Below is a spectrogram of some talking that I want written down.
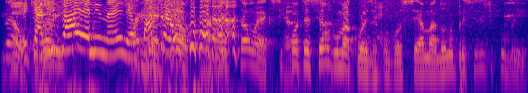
Não, Tem que alisar ele, né? Ele é A o patrão. questão, a questão é que se acontecer alguma coisa com você, a Manu não precisa te cobrir.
